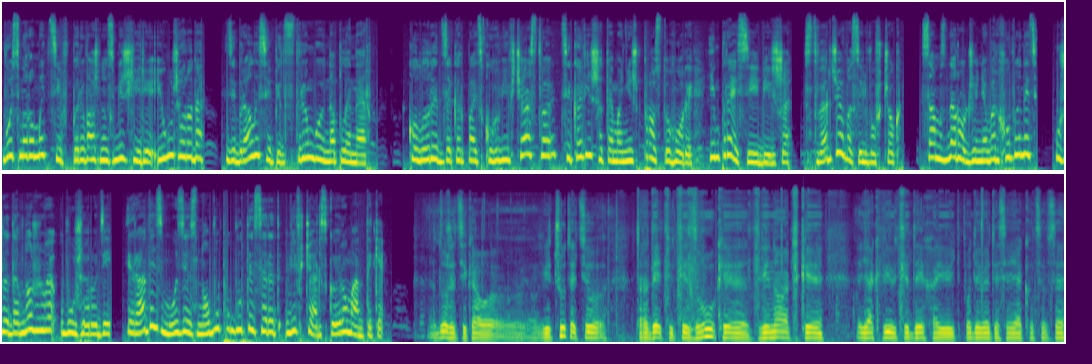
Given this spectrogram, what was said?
Восьмеро митців, переважно з Міжгір'я і Ужгорода, зібралися під стримбою на пленер. Колорит закарпатського вівчарства цікавіша тема, ніж просто гори, імпресії більше, стверджує Василь Вовчок. Сам з народження верховинець уже давно живе в Ужгороді і радий змозі знову побути серед вівчарської романтики. Дуже цікаво е, відчути цю традицію, ці звуки, дзвіночки, як вівці дихають, подивитися, як це все,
